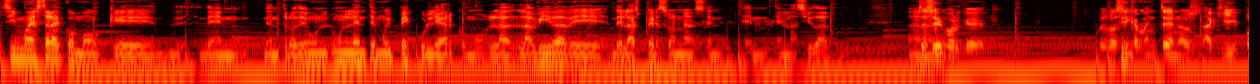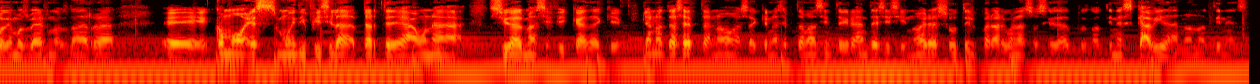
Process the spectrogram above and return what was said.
sí muestra como que de- de- dentro de un, un lente muy peculiar, como la, la vida de, de las personas en, en- en la ciudad. Sí, sí, Ah, porque pues básicamente nos, aquí podemos ver, nos narra eh, cómo es muy difícil adaptarte a una ciudad masificada que ya no te acepta, ¿no? O sea, que no acepta más integrantes y si no eres útil para algo en la sociedad, pues no tienes cabida, ¿no? No tienes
